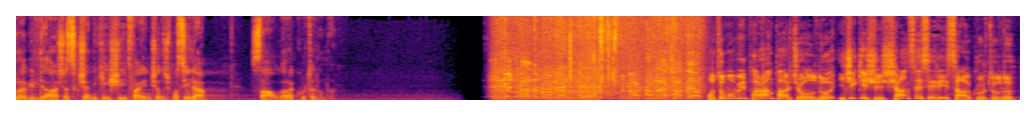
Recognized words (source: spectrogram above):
durabildi. Araçta sıkışan iki kişi itfaiyenin çalışmasıyla sağ olarak kurtarıldı. Otomobil paramparça oldu. iki kişi şans eseri sağ kurtuldu.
